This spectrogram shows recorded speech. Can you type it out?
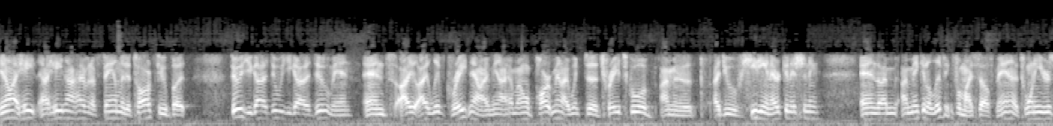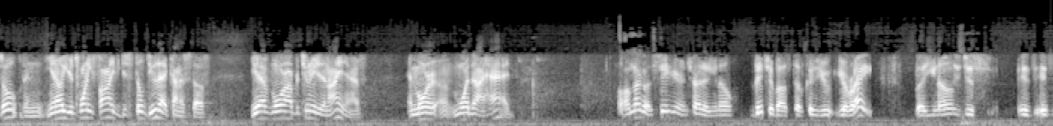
You know, I hate I hate not having a family to talk to, but dude, you got to do what you got to do, man. And I I live great now. I mean, I have my own apartment. I went to trade school. I'm a I do heating and air conditioning and I'm I'm making a living for myself, man. At 20 years old, and you know, you're 25, you can still do that kind of stuff. You have more opportunity than I have, and more uh, more than I had. Well, I'm not going to sit here and try to, you know, bitch about stuff because you you're right. But you know, it's just it's it's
